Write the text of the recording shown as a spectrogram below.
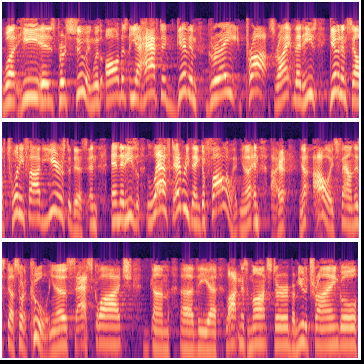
what he is pursuing with all of this. You have to give him great props, right? That he's given himself 25 years to this and, and that he's left everything to follow it, you know. And I, you know, I always found this stuff sort of cool, you know, Sasquatch, um, uh, the uh, Loch Ness Monster, Bermuda Triangle,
